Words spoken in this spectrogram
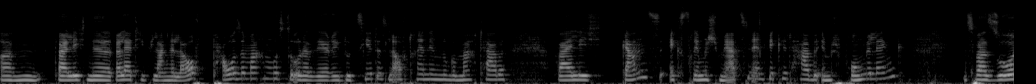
ähm, weil ich eine relativ lange Laufpause machen musste oder sehr reduziertes Lauftraining nur gemacht habe, weil ich ganz extreme Schmerzen entwickelt habe im Sprunggelenk. Es war so,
